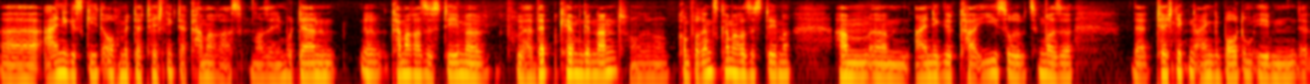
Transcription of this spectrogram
Äh, einiges geht auch mit der Technik der Kameras. Also die modernen äh, Kamerasysteme, früher Webcam genannt, also Konferenzkamerasysteme, haben ähm, einige KIs oder beziehungsweise äh, Techniken eingebaut, um eben äh,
